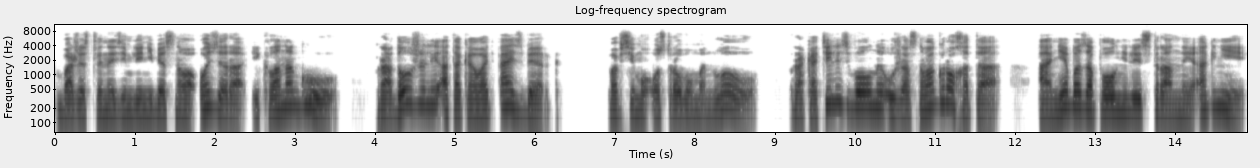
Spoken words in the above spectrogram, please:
божественной земли Небесного озера и клана Гу продолжили атаковать айсберг. По всему острову Мэнлоу прокатились волны ужасного грохота, а небо заполнили странные огни,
